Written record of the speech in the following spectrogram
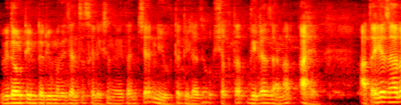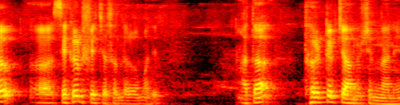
विदाऊट इंटरव्ह्यूमध्ये ज्यांचं सिलेक्शन झालं त्यांच्या नियुक्त्या दिल्या जाऊ शकतात दिल्या जाणार आहेत. आता हे झालं सेकंड फेजच्या संदर्भामध्ये. आता थर्ड टेटच्या अनुषंगाने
